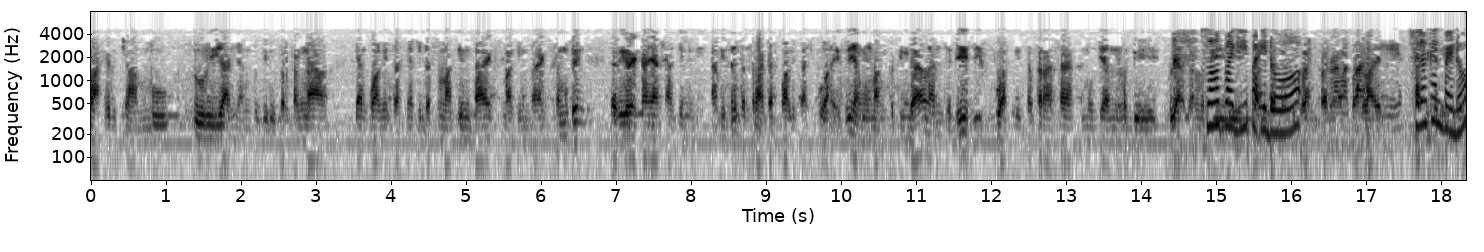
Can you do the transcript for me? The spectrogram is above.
terakhir jambu, durian yang begitu terkenal yang kualitasnya sudah semakin baik, semakin baik. Mungkin dari rekayasa ini tadi itu terhadap kualitas buah itu yang memang ketinggalan. Jadi buah kita terasa kemudian lebih kelihatan lebih. Selamat pagi Pak Edo. Selamat pagi. Silakan Pak Edo.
